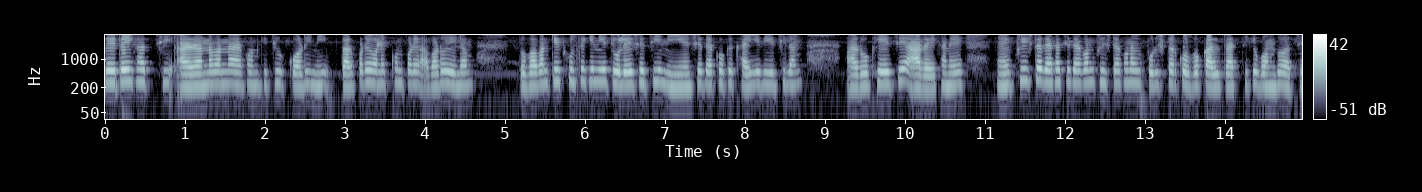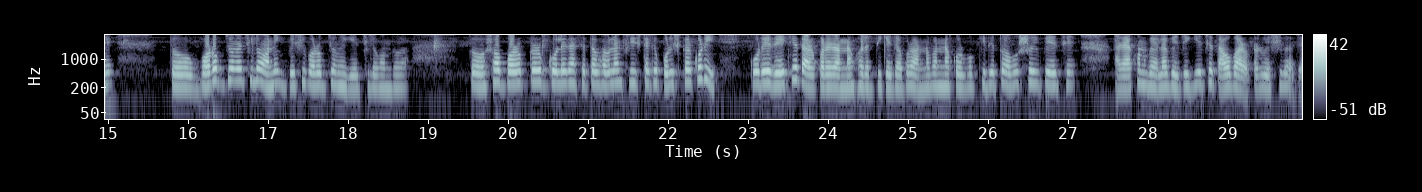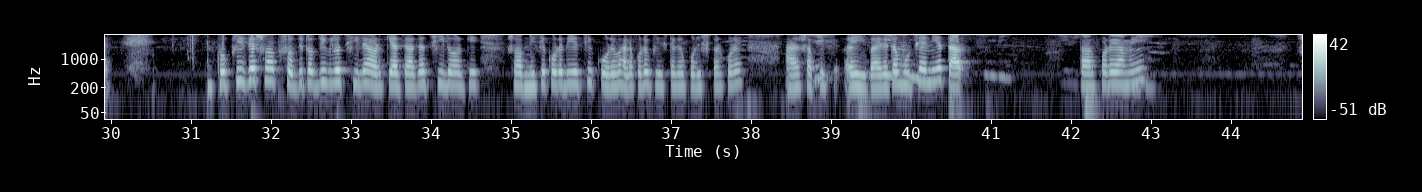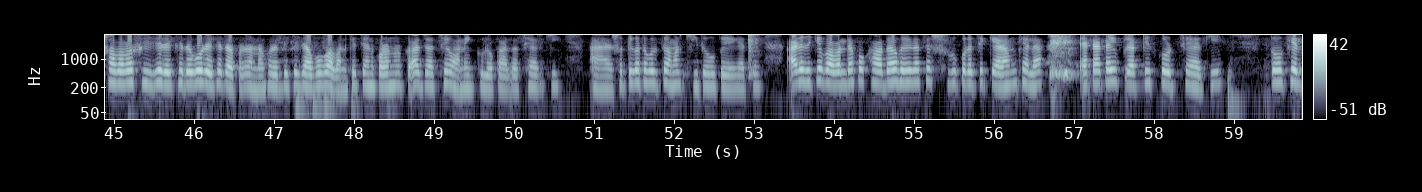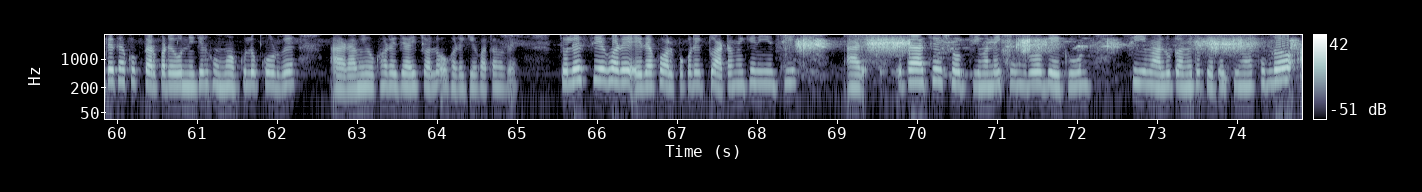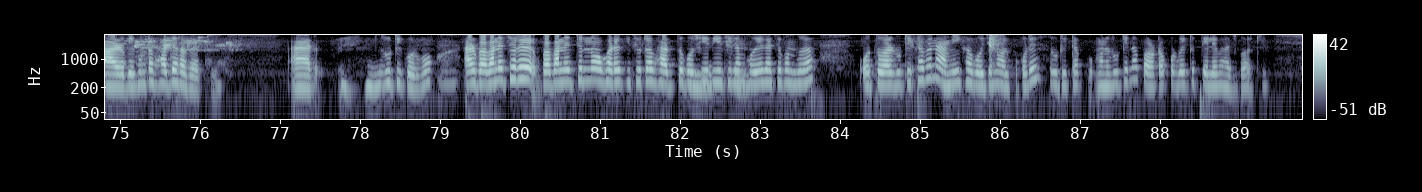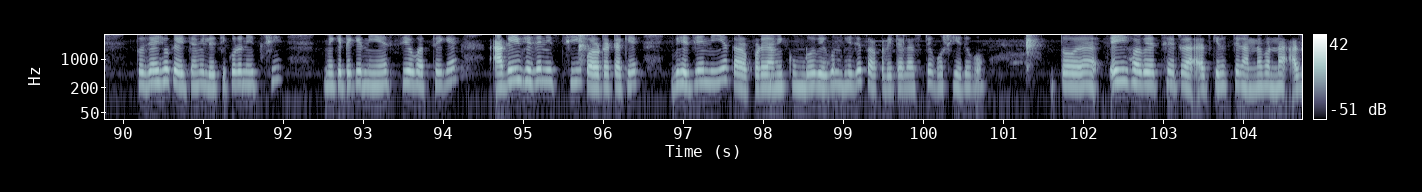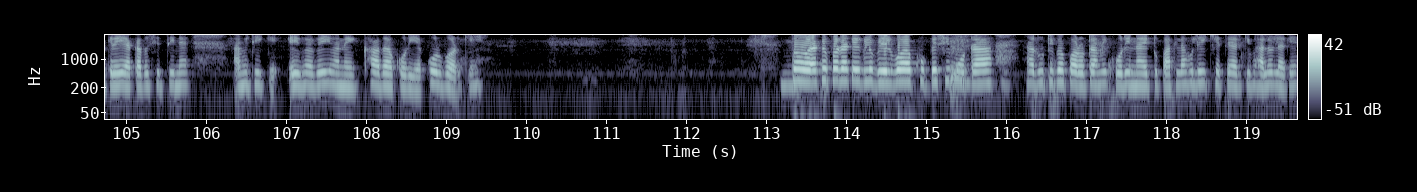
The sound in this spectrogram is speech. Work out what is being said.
তো এটাই খাচ্ছি। আর রান্নাবান্না এখন কিছু করিনি। তারপরে অনেকক্ষণ পরে আবারও এলাম। তো বাবানকে স্কুল থেকে নিয়ে চলে এসেছি। নিয়ে এসে দেখো ওকে খাইয়ে দিয়েছিলাম। আর ও খেয়েছে। আর এখানে ফ্রিজটা দেখাচ্ছি। তো এখন ফ্রিজটা এখন আমি পরিষ্কার করব। কাল রাত থেকে বন্ধ আছে। তো বরফ জমেছিল, অনেক বেশি বরফ জমে গিয়েছিল বন্ধুরা। তো সব বরফ টরফ গলে গেছে, তো ভাবলাম ফ্রিজটাকে পরিষ্কার করি, করে রেখে তারপরে রান্নাঘরের দিকে যাব। রান্না বান্না করব, খিদে তো অবশ্যই পেয়েছে। আর এখন বেলা বেজে গিয়েছে, তাও বারোটার বেশি বাজে। তো ফ্রিজের সব সবজি টবজিগুলো ছিল, আর কি, আর যা যা ছিল, আর কি, সব নিচে করে দিয়েছি, করে ভালো করে ফ্রিজটাকে পরিষ্কার করে, আর সব কিছু, এই বাইরেটা মুছে নিয়ে তার, তারপরে আমি সব আবার ফ্রিজে রেখে দেবো, রেখে তারপর রান্নাঘরের দিকে যাব। বাবানকে চ্যান করানোর কাজ আছে, অনেকগুলো কাজ আছে আর কি। আর সত্যি কথা বলতে আমার খিদেও পেয়ে গেছে। আর এদিকে বাবান দেখো খাওয়া দাওয়া হয়ে গেছে, শুরু করেছে ক্যারাম খেলা। একা একাই প্র্যাকটিস করছে আর কি। তো খেলতে থাকুক, তারপরে ও নিজের হোমওয়ার্কগুলো করবে। আর আমি ও ঘরে যাই, চলো ও ঘরে গিয়ে কথা হবে। চলে এসেছি এ ঘরে এই দেখো অল্প করে একটু আটা মেখে নিয়েছি। আর এটা আছে সবজি মানে কুমড়ো, বেগুন সিম আলু টমেটো কেটেছি মানে কুমড়ো আর বেগুনটা ভাজা হবে আর কি। আর রুটি করব। আর বাবানের জন্য বাবানের জন্য ঘরে কিছুটা ভাত তো বসিয়ে দিয়েছিলাম হয়ে গেছে বন্ধুরা। ও তো আর রুটি খাবে না আমিই খাব ওই জন্য অল্প করে রুটিটা মানে রুটি না পরোটা করব একটু তেলে ভাজবো আর কি। তো যাই হোক এই যে আমি লেচি করে নিচ্ছি মেখে টেকে নিয়ে এসেছি ও ঘর থেকে। আগেই ভেজে নিচ্ছি পরোটাটাকে। ভেজে নিয়ে তারপরে আমি কুমড়ো বেগুন ভেজে তরকারিটা লাস্টে বসিয়ে দেবো। তো এই হবে হচ্ছে আজকের হচ্ছে রান্না বান্না আজকের এই একাদশীর দিনে আমি ঠিক এইভাবেই মানে খাওয়া দাওয়া করি করব আর কি। তো একের পর এক এগুলো বেলবো। আর খুব বেশি মোটা রুটি বা পরোটা আমি করি না। একটু পাতলা হলেই খেতে আর কি ভালো লাগে।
